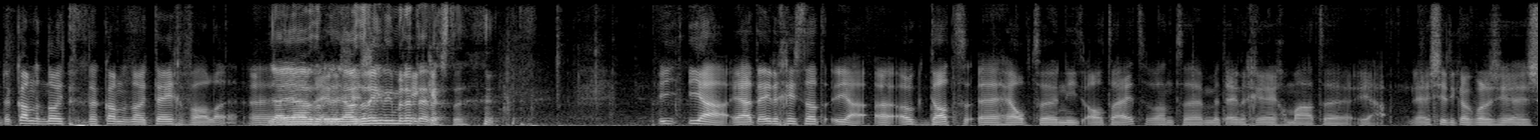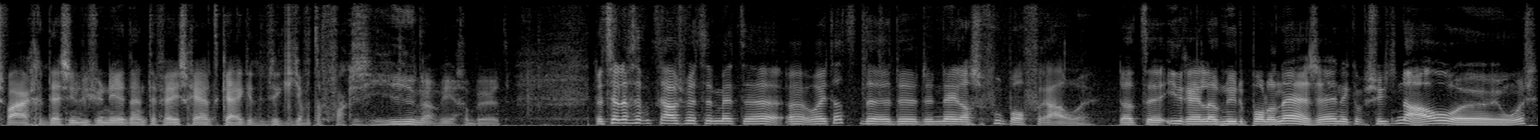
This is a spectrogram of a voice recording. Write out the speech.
Dan kan het nooit, dan kan het nooit tegenvallen. Uh, ja, jij houdt rekening met het ik, ergste. Ja, ja, het enige is dat, ja, uh, ook dat helpt niet altijd. Want met enige regelmaat, ja, zit ik ook wel eens zwaar gedesillusioneerd naar een tv-scherm te kijken. Dan denk ik, ja, wat de fuck is hier nou weer gebeurd? Datzelfde heb ik trouwens met, met hoe heet dat? De, de, de Nederlandse voetbalvrouwen. Dat iedereen loopt nu de Polonaise. En ik heb zoiets, nou jongens,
